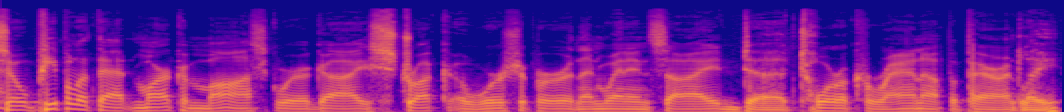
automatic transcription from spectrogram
So people at that Markham Mosque where a guy struck a worshiper and then went inside, uh, tore a Quran up apparently,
